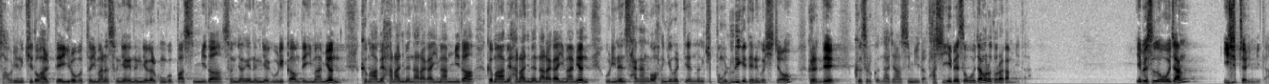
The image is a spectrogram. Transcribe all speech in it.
자, 우리는 기도할 때 이로부터 임하는 성령의 능력을 공급받습니다. 성령의 능력이 우리 가운데 임하면 그 마음에 하나님의 나라가 임합니다. 그 마음에 하나님의 나라가 임하면 우리는 상황과 환경을 뛰어넘는 기쁨을 누리게 되는 것이죠. 그런데 그것으로 끝나지 않습니다. 다시 예배서 5장으로 돌아갑니다. 예배서 5장 20절입니다.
